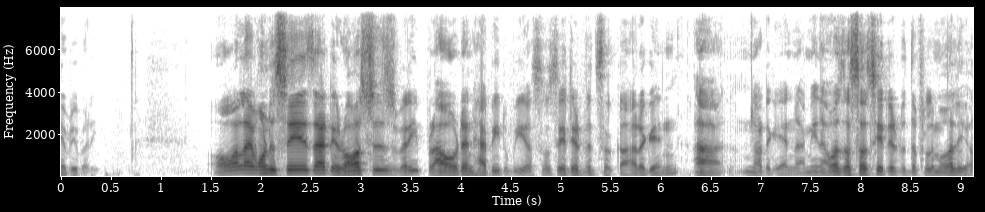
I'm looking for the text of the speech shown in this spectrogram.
everybody. All I want to say is that Eros is very proud and happy to be associated with Sarkar again. Uh, not again, I mean, I was associated with the film earlier.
